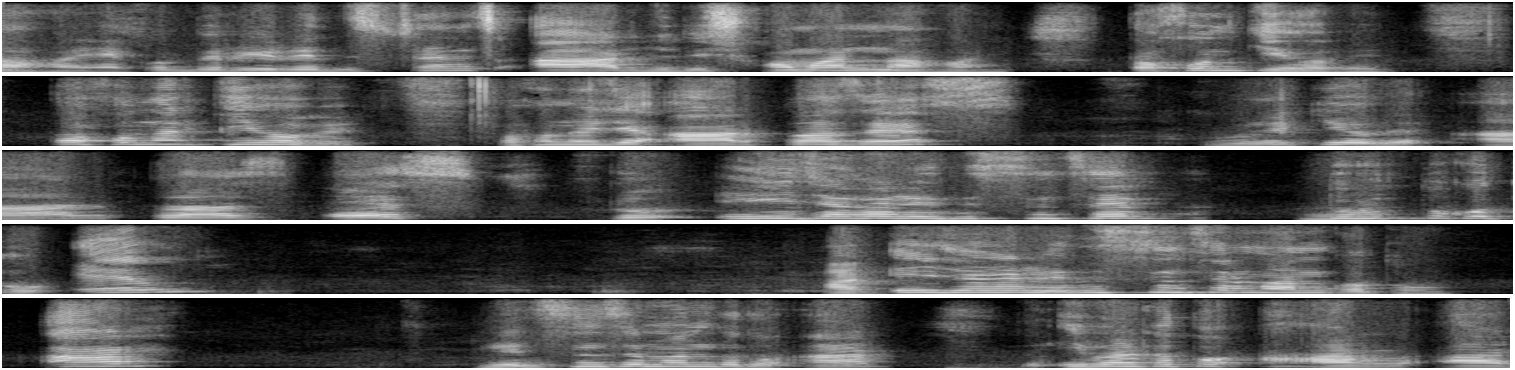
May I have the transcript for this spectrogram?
না হয় একক দৈর্ঘ্যের রেজিস্ট্যান্স আর যদি সমান না হয়, তখন কি হবে? তখন আর কি হবে? তখন ওই যে আর প্লাস এস মানে কি হবে? আর প্লাস এস তো এই জায়গার রেজিস্ট্যান্সের দূরত্ব কত? এল আর এই জায়গার রেজিস্ট্যান্সের মান কত? আর রেজিস্ট্যান্সের মান কত? আর তো এবার কত আর আর,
